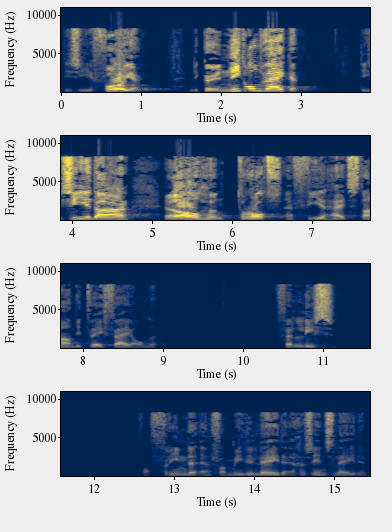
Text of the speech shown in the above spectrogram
Die zie je voor je. En die kun je niet ontwijken. Die zie je daar in al hun trots en fierheid staan, die twee vijanden. Verlies van vrienden en familieleden en gezinsleden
